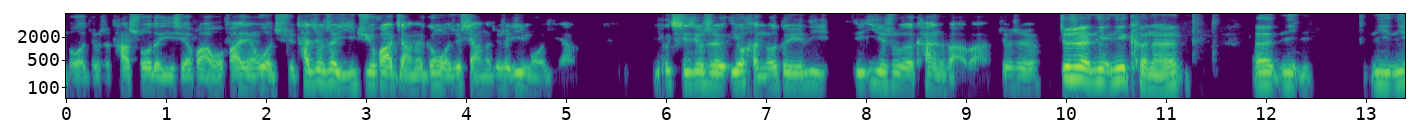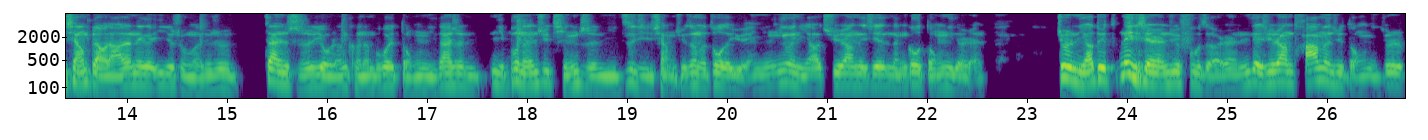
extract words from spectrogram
多，就是他说的一些话。我发现，我去，他就这一句话讲的跟我就想的就是一模一样。尤其就是有很多对于艺艺术的看法吧，就是就是你你可能，呃，你。你你想表达的那个艺术呢，就是暂时有人可能不会懂你，但是你不能去停止你自己想去这么做的原因，因为你要去让那些能够懂你的人，就是你要对那些人去负责任，你得去让他们去懂你，就是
